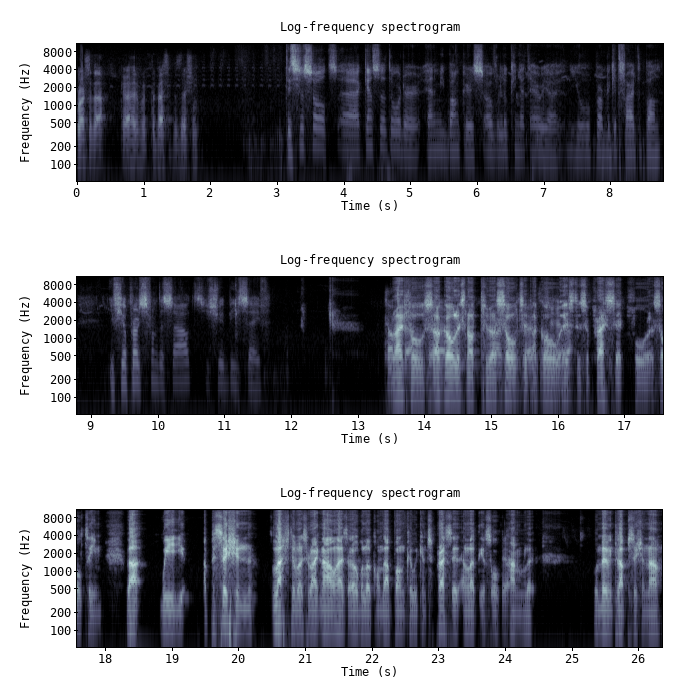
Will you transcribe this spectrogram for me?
Roger that. Go ahead with the better position. This assault. Uh, cancel that order. Enemy bunkers overlooking that area. You will probably get fired upon. If you approach from the south, you should be safe. Copy that. Rifles, Uh, our goal is not to assault it, our goal is that? to suppress it for assault team. That we a position left of us right now has overlook on that bunker. We can suppress it and let the assault Yeah. handle it. We're moving to that position now.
